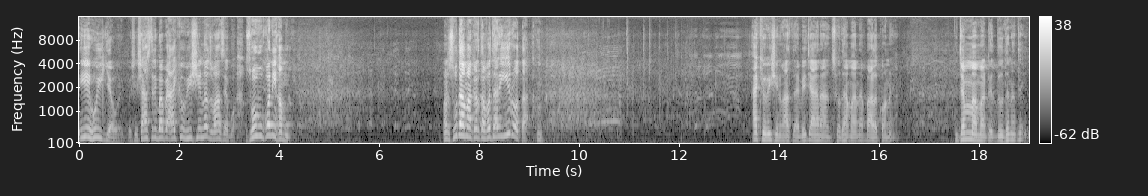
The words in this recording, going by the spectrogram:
એ હોઈ ગયા હોય. પછી શાસ્ત્રી બાપે આખું વિશીને જ વાંસે. જોવું કોની હામું? અને સુદામા કરતા વધારે ઈ રોતા. આખું વિશીને વાંચતા બિચારા સુદામાના બાળકોને જમવા માટે દૂધ નથી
